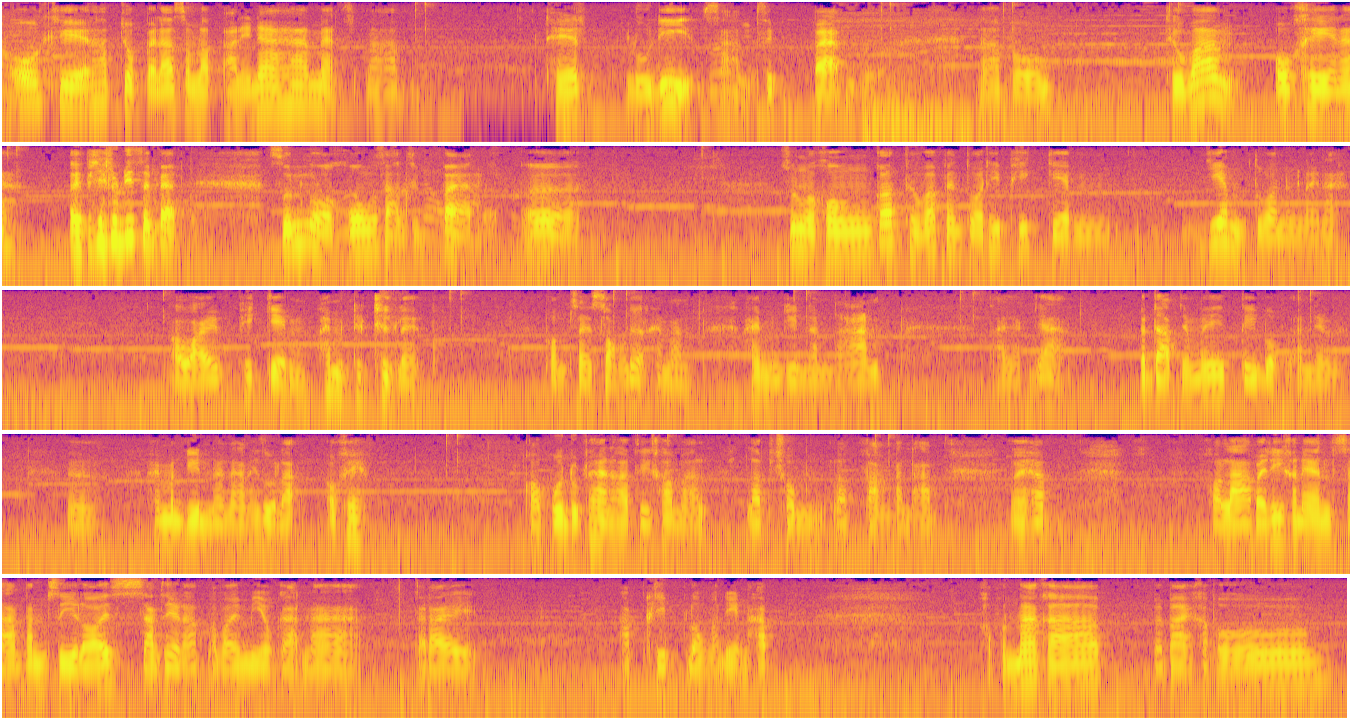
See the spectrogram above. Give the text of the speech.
โอเคนะครับ จบไปแล้วสำหรับอารีนา5แมตช์นะครับ เทสลูดี้สามสิบแปดนะครับผม ถือว่าโอเคนะ เอ้ยไม่ใช่ลูดี้สิบแปดซุนโง่คงสามสิบแปดเออซุนโง่คงก็ถือว่าเป็นตัวที่พลิกเกมเยี่ยมตัวหนึ่งเลยนะเอาไว้พลิกเกมให้มันถึกๆเลย ผมใส่สองเลือดให้มัน ให้มันยืนนานๆตายยากๆกระดับยังไม่ตีบวกอันเดียวเออให้มันยืนนานๆที่สุดละโอเคขอบคุณทุกท่านนะครับที่เข้ามารับชมรับฟังกันครับโอเครับ ขอลาไปที่คะแนน 3,430นะครับ เอาไว้มีโอกาสหน้า จะได้อัพคลิปลงกันเองนะครับ ขอบคุณมากครับ บ๊ายบายครับผม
